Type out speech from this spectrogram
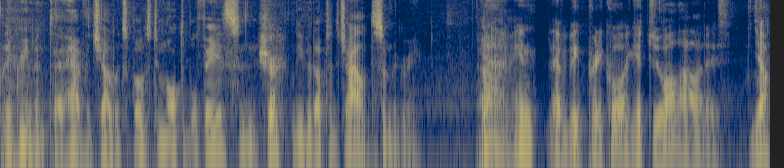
An agreement to have the child exposed to multiple faiths and Sure. leave it up to the child to some degree. Yeah, um, I mean that would be pretty cool. I get to do all the holidays, Yeah,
